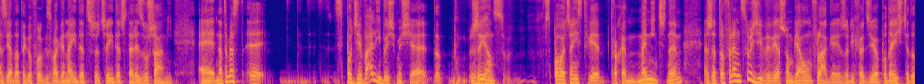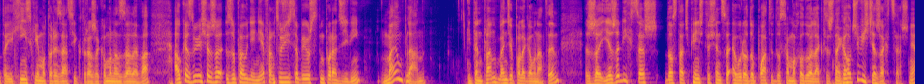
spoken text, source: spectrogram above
zjada tego Volkswagena ID3 czy ID4 z uszami. Natomiast spodziewalibyśmy się, żyjąc w społeczeństwie trochę memicznym, że to Francuzi wywieszą białą flagę, jeżeli chodzi o podejście do tej chińskiej motoryzacji, która rzekomo nas zalewa. A okazuje się, że zupełnie nie. Francuzi sobie już z tym poradzili. Mają plan. I ten plan będzie polegał na tym, że jeżeli chcesz dostać 5000 euro dopłaty do samochodu elektrycznego, oczywiście, że chcesz, nie?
